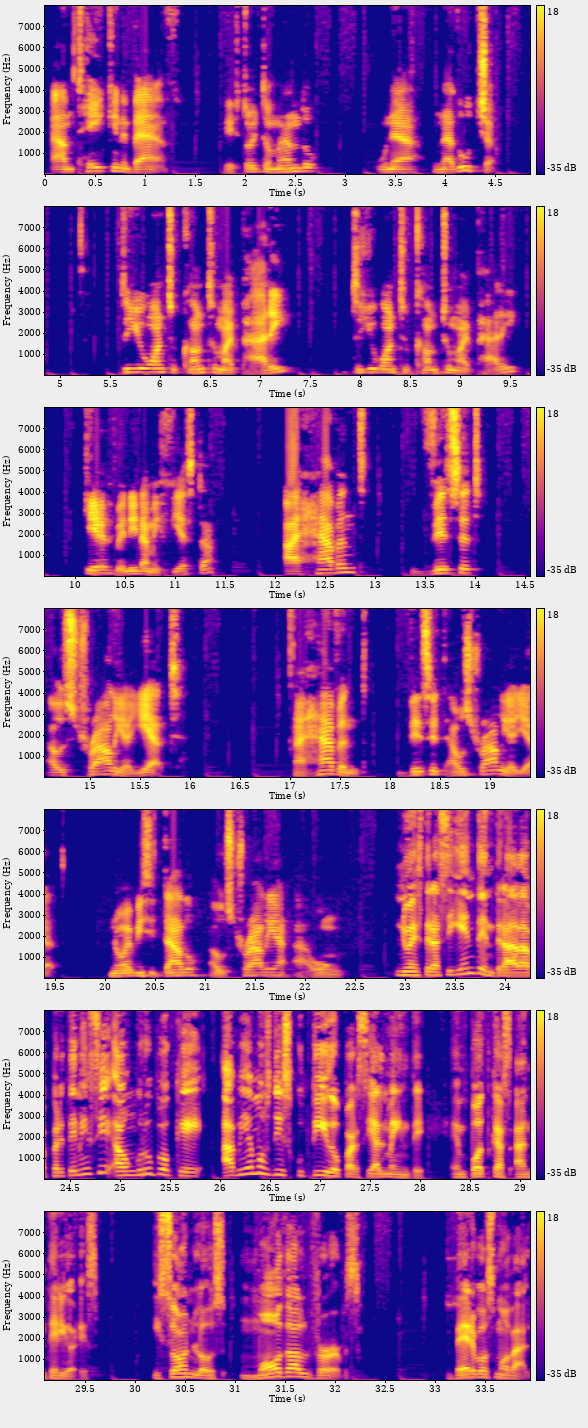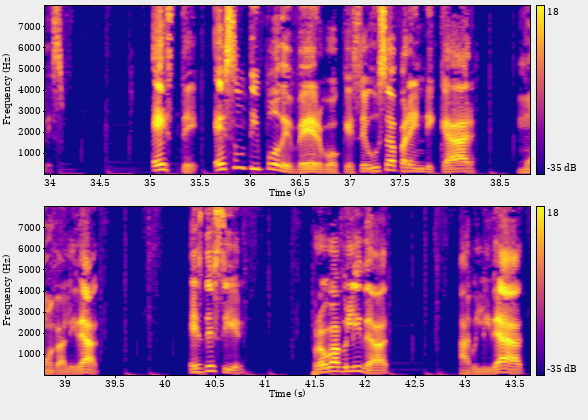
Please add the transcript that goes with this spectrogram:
I'm taking a bath. Estoy tomando una, una ducha. Do you want to come to my party? Do you want to come to my party? ¿Quieres venir a mi fiesta? I haven't visited Australia yet. I haven't visited Australia yet. No he visitado Australia aún. Nuestra siguiente entrada pertenece a un grupo que habíamos discutido parcialmente en podcasts anteriores, y son los modal verbs, verbos modales. Este es un tipo de verbo que se usa para indicar modalidad, es decir, probabilidad, habilidad,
